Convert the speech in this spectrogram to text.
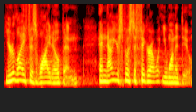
your life is wide open and now you're supposed to figure out what you want to do.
